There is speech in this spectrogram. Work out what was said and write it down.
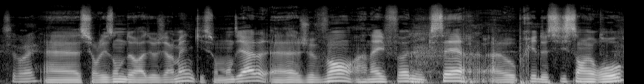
C'est vrai. Euh, sur les ondes de Radio Germaine qui sont mondiales. Euh, je vends un iPhone XR euh, au prix de 600 euros.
